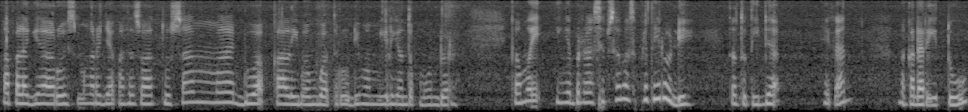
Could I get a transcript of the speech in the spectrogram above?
apalagi harus mengerjakan sesuatu sama dua kali membuat Rudy memilih untuk mundur. Kamu ingin bernasib sama seperti Rudy? Tentu tidak, ya kan? Maka dari itu,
